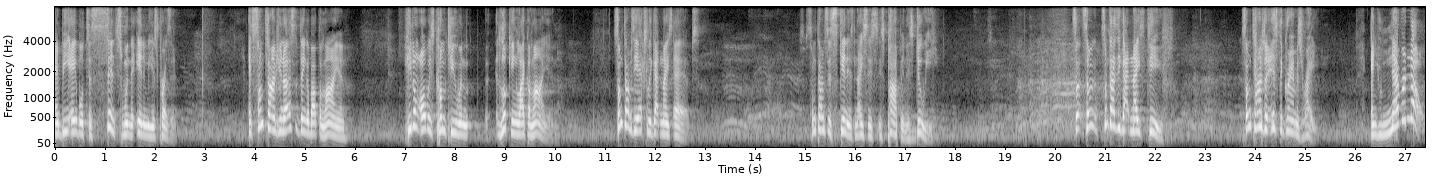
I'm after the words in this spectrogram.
and be able to sense when the enemy is present. And sometimes, you know, that's the thing about the lion. He don't always come to you and looking like a lion. Sometimes he actually got nice abs. Sometimes his skin is nice, it's, it's popping, it's dewy. So, so, sometimes he got nice teeth. Sometimes the Instagram is right. And you never know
